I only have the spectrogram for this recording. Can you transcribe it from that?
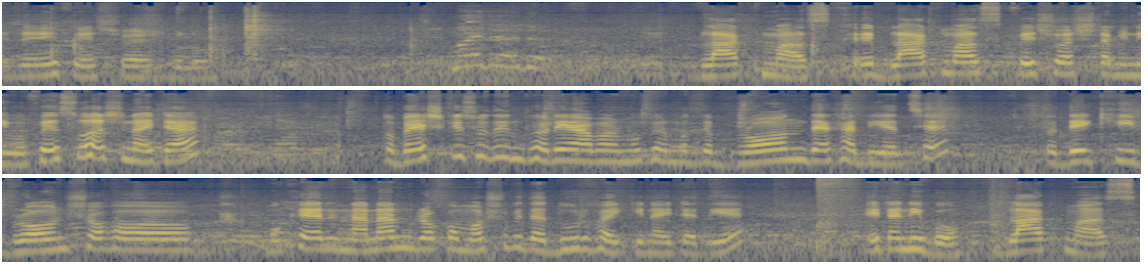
এই যে এই ফেস ওয়াশগুলো ব্ল্যাক মাস্ক এই ব্ল্যাক মাস্ক ফেস ওয়াশটা আমি নিব। ফেস ওয়াশ না এটা। তো বেশ কিছুদিন ধরে আমার মুখের মধ্যে ব্রণ দেখা দিয়েছে। তো দেখি ব্রণ সহ মুখের নানান রকম অসুবিধা দূর হয় কিনা এটা দিয়ে। এটা নিব ব্ল্যাক মাস্ক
